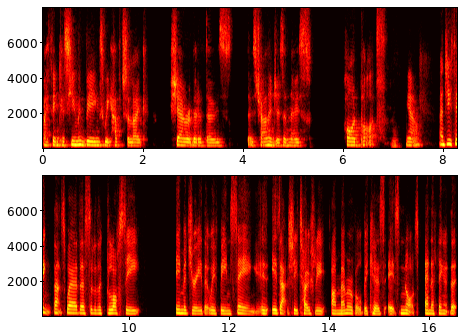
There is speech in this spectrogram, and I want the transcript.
i think as human beings we have to like share a bit of those those challenges and those hard parts. Mm. Yeah. And do you think that's where the sort of the glossy imagery that we've been seeing is, is, actually totally unmemorable because it's not anything that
